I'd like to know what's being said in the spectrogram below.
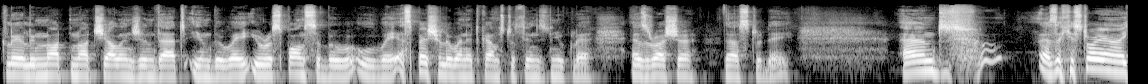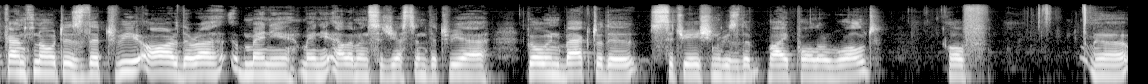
clearly not, not challenging that in the way irresponsible way, especially when it comes to things nuclear, as Russia does today. And as a historian, I can't notice that we are, there are many, many elements suggesting that we are going back to the situation with the bipolar world of uh,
